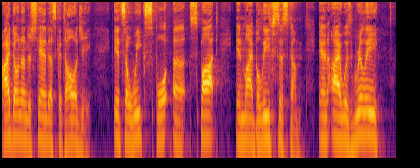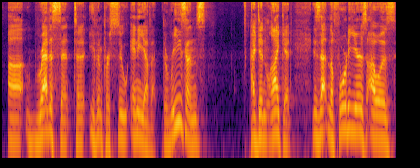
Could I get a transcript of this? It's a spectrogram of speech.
I don't understand eschatology it's a weak spot, uh, spot in my belief system. And I was really uh, reticent to even pursue any of it. The reasons I didn't like it is that in the 40 years I was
